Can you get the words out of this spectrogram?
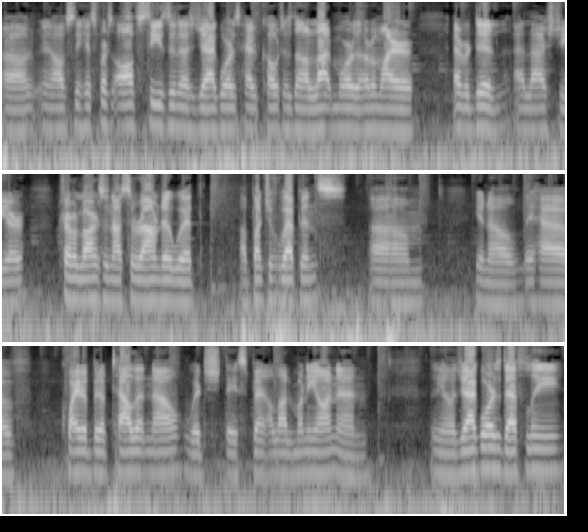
uh, and obviously his first off season as Jaguars head coach has done a lot more than Urban Meyer ever did at last year. Trevor Lawrence is now surrounded with a bunch of weapons. Um, you know, they have quite a bit of talent now, which they spent a lot of money on, and you know, Jaguars definitely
